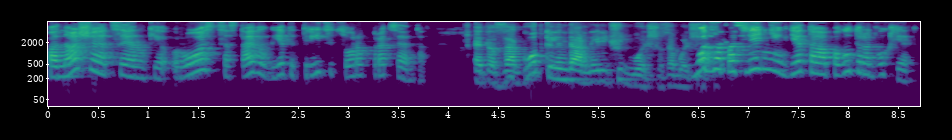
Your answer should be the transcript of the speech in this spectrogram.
По нашей оценке рост составил где-то 30-40%. Это за год календарный или чуть больше, за больше? Вот за последние где-то полутора-двух лет.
